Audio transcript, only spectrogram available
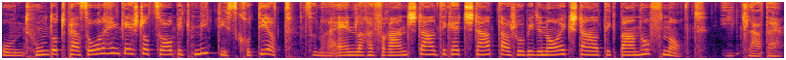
Rund 100 Personen haben gestern Abend mitdiskutiert. Zu einer ähnlichen Veranstaltung hat die Stadt auch schon bei der Neugestaltung Bahnhof Nord eingeladen.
